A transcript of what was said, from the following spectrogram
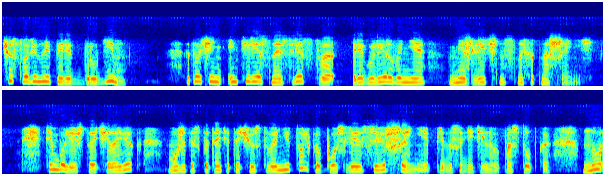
Чувство вины перед другим – это очень интересное средство регулирования межличностных отношений. Тем более, что человек может испытать это чувство не только после совершения предосудительного поступка, но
